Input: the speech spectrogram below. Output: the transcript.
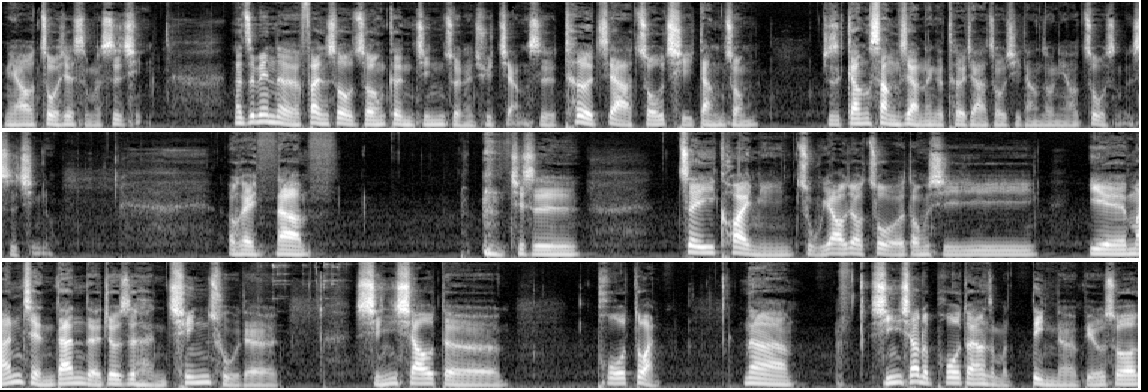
你要做些什么事情？那这边的贩售中更精准的去讲是特价周期当中。就是刚上架那个特价周期当中，你要做什么事情呢？OK，那 其实这一块你主要要做的东西也蛮简单的，就是很清楚的行销的波段。那行销的波段要怎么定呢？比如说，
